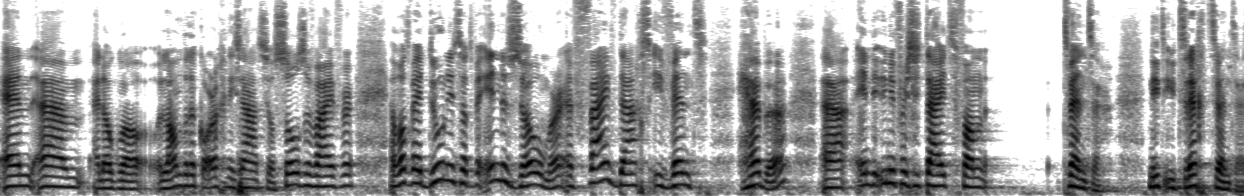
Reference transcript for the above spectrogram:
En, um, en ook wel landelijke organisaties als Soul Survivor. En wat wij doen is dat we in de zomer een vijfdaags event hebben uh, in de Universiteit van Twente. Niet Utrecht, Twente.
